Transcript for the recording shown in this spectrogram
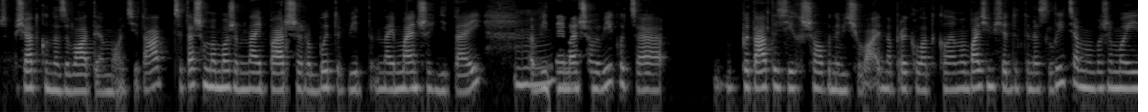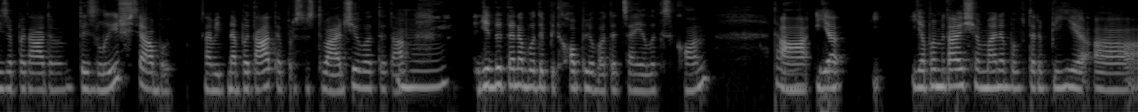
спочатку називати емоції. Так? Це те, що ми можемо найперше робити від найменших дітей, mm-hmm. від найменшого віку, це питатись їх, що вони відчувають. Наприклад, коли ми бачимо, що дитина злиться, ми можемо її запитати, ти злишся, або навіть не питати, просто стверджувати. Так? Mm-hmm. Тоді дитина буде підхоплювати цей лексикон. Так. А, я я пам'ятаю, що в мене був в терапії а,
